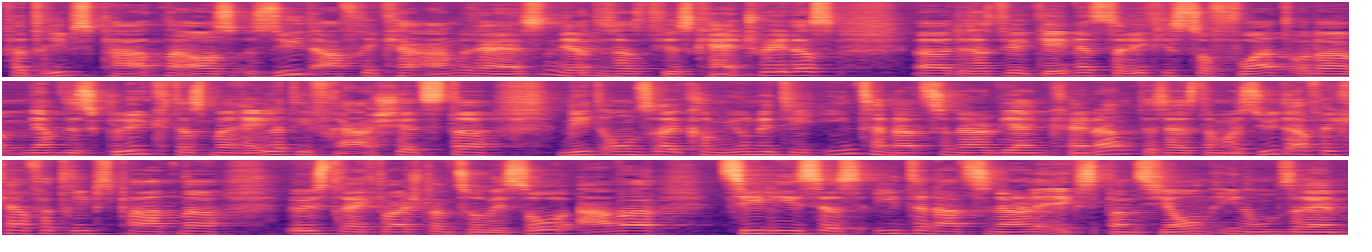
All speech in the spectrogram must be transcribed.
Vertriebspartner aus Südafrika anreisen, ja, das heißt für Skytraders. Äh, das heißt, wir gehen jetzt da wirklich wirklich sofort oder wir haben das Glück, dass wir relativ rasch jetzt da mit unserer Community international werden können. Das heißt einmal Südafrika Vertriebspartner, Österreich, Deutschland sowieso, aber Ziel ist es internationale Expansion in unserem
